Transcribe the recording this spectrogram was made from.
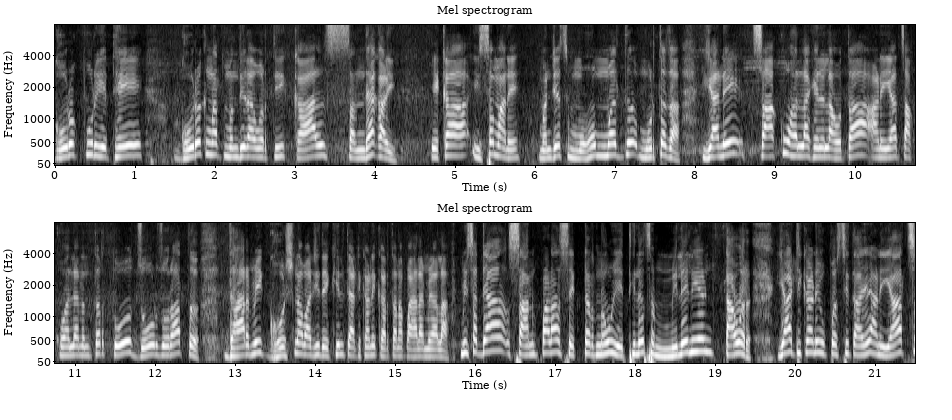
गोरखपूर येथे गोरखनाथ मंदिरावरती काल संध्याकाळी एका इसमाने म्हणजेच मोहम्मद मुर्तजा याने चाकू हल्ला केलेला होता आणि या चाकू हल्ल्यानंतर तो जोरजोरात धार्मिक घोषणाबाजी देखील त्या ठिकाणी करताना पाहायला मिळाला. मी सध्या सानपाडा सेक्टर नऊ येथीलच मिलेनियम टावर या ठिकाणी उपस्थित आहे आणि याच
